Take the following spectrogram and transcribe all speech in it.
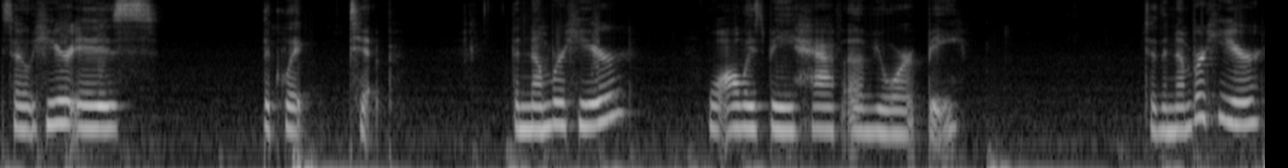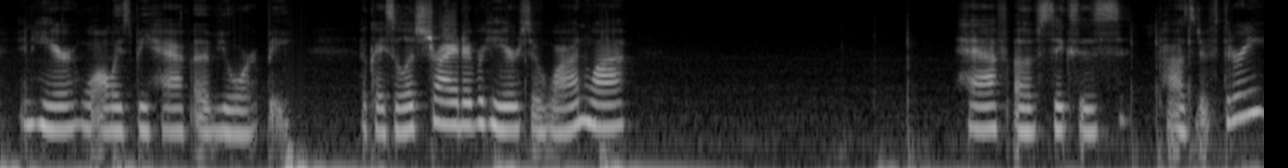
So here is the quick tip. The number here will always be half of your b. So the number here and here will always be half of your b. Okay, so let's try it over here. So y and y. Half of 6 is positive 3.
